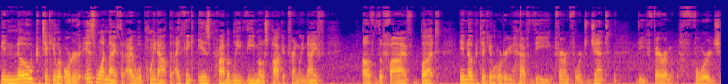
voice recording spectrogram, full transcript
in no particular order, there is one knife that I will point out that I think is probably the most pocket-friendly knife of the five, but in no particular order, you have the Ferrum Forge Gent, the Ferrum Forge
